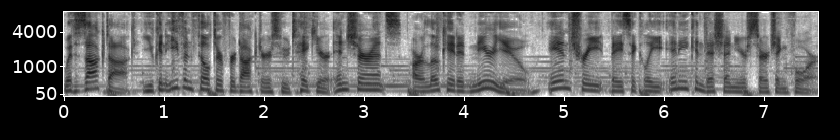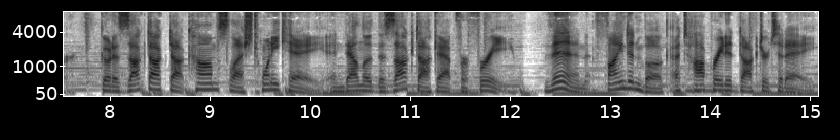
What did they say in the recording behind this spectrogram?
With ZocDoc, you can even filter for doctors who take your insurance, are located near you, and treat basically any condition you're searching for. Go to ZocDoc.com slash 20k and download the ZocDoc app for free. Then, find and book a top-rated doctor today.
